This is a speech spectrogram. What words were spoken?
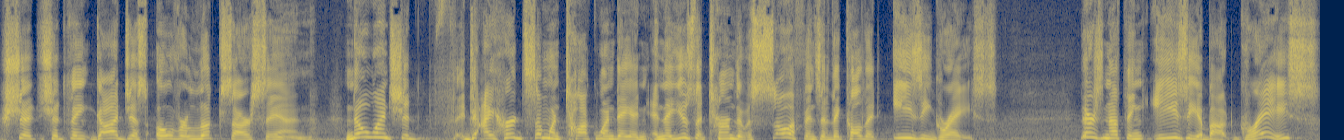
should, should think God just overlooks our sin. No one should I heard someone talk one day and, and they used a term that was so offensive, they called it easy grace. There's nothing easy about grace,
